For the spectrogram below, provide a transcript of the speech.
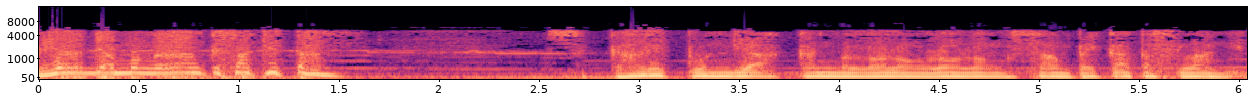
Biar dia mengerang kesakitan. Sekalipun dia akan melolong-lolong sampai ke atas langit.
